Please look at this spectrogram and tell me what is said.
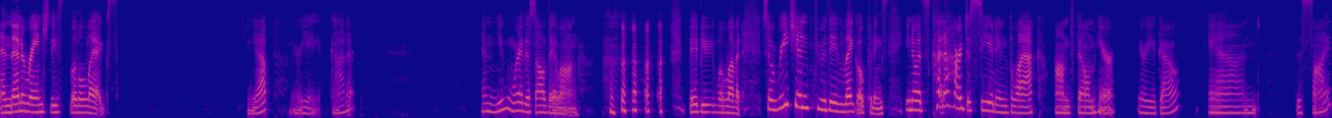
and then arrange these little legs. Yep, there you got it. And you can wear this all day long. Baby will love it. So reach in through the leg openings. You know, it's kind of hard to see it in black on film here. There you go. And this side.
